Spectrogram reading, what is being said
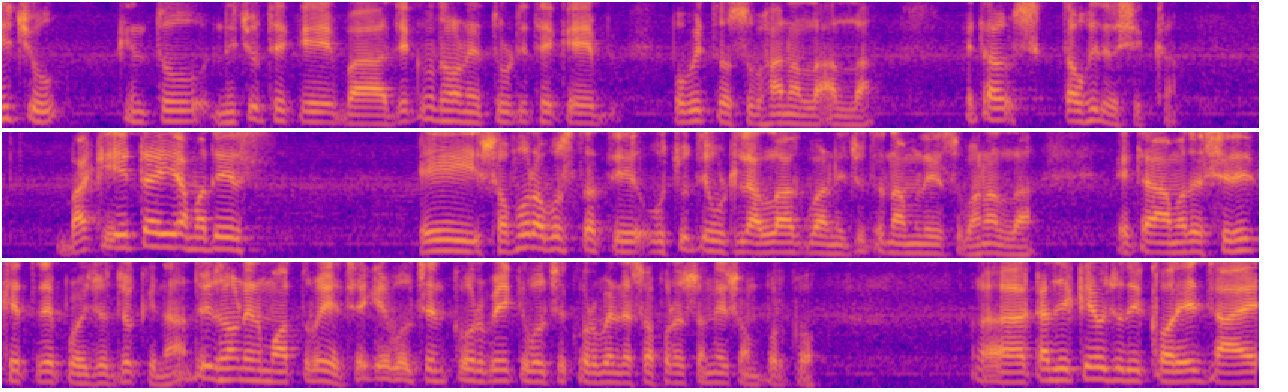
নিচু কিন্তু নিচু থেকে বা যে কোনো ধরনের ত্রুটি থেকে পবিত্র সুবহান আল্লাহ। আল্লাহ এটাও তাওহিদের শিক্ষা। বাকি এটাই আমাদের এই সফর অবস্থাতে উঁচুতে উঠলে আল্লাহ আকবার, নিচুতে নামলে সুবহান আল্লাহ এটা আমাদের সিঁড়ির ক্ষেত্রে প্রযোজ্য কিনা? দুই ধরনের মত রয়েছে। কে বলছেন করবে, কে বলছে করবেন এটা সফরের সঙ্গে সম্পর্ক। কাজে কেউ যদি করে যায়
